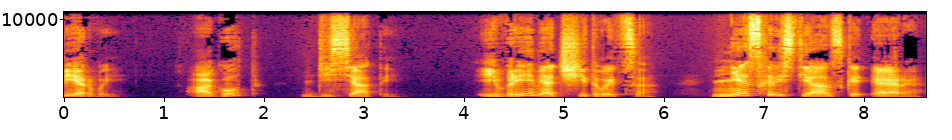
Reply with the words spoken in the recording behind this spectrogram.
первый, а год десятый. И время отсчитывается не с христианской эры,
